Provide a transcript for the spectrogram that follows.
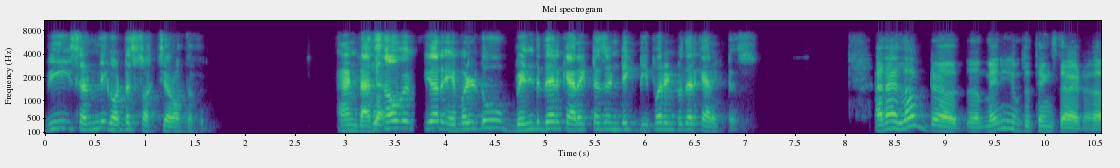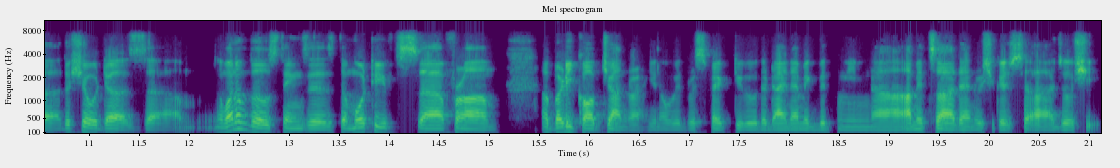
we suddenly got the structure of the film. And that's Yeah. how we are able to build their characters and dig deeper into their characters. And I loved uh, the, many of the things that uh, the show does. Um, one of those things is the motifs uh, from a buddy cop genre, you know, with respect to the dynamic between uh, Amit Sadh and Rishikesh uh, Joshi.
